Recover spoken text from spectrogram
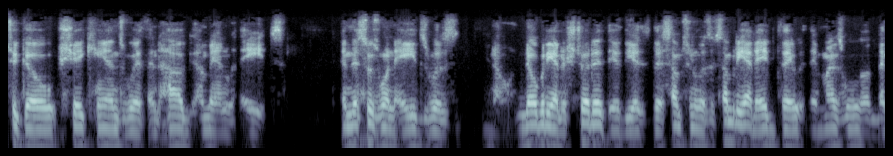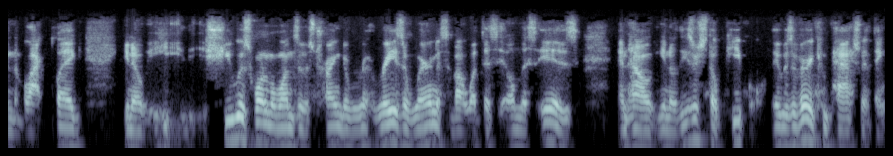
to go shake hands with and hug a man with AIDS. And this was when AIDS was you know nobody understood it. The, the, assumption was if somebody had AIDS, they, they might as well have been the Black Plague. You know, he, she was one of the ones that was trying to raise awareness about what this illness is and how you know these are still people. It was a very compassionate thing.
